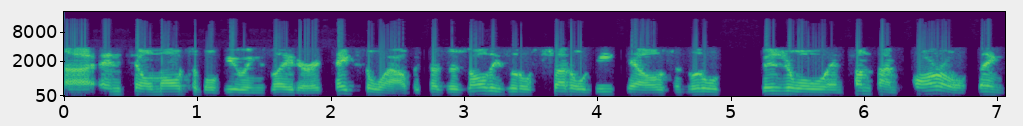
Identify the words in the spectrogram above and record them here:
uh, until multiple viewings later. It takes a while because there's all these little subtle details and little visual and sometimes oral things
